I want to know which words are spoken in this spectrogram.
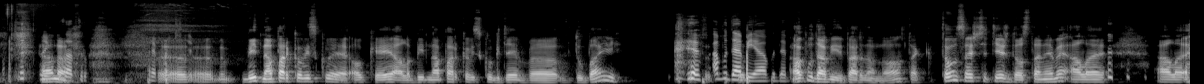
Áno. E, e, byť na parkovisku je OK, ale byť na parkovisku kde? V, v Dubaji? v Abu Dhabi, Abu Dhabi. Abu Dhabi, pardon, no. Tak tomu sa ešte tiež dostaneme, ale... ale...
